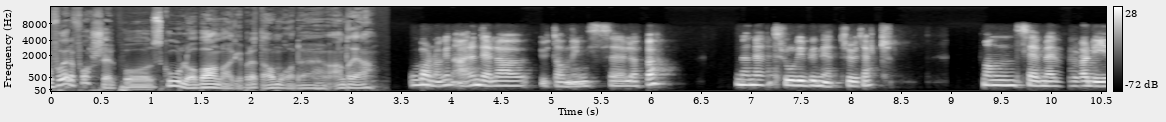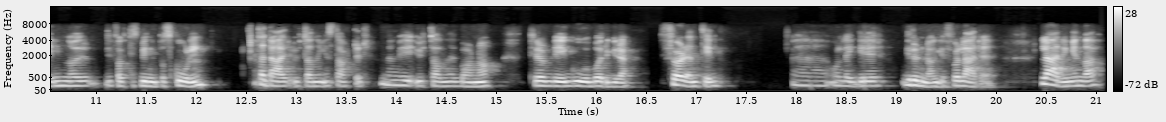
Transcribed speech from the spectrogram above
Hvorfor er det forskjell på skole og barnehage på dette området, Andrea? Barnehagen er en del av utdanningsløpet, men jeg tror vi blir nedprioritert. Man ser mer verdien når de faktisk begynner på skolen. Det er der utdanningen starter, men vi utdanner barna til å bli gode borgere før den tid. Eh, og legger grunnlaget for lære, læringen da.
